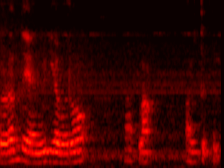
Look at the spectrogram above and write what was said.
தொடர்ந்து என் வீடியோ வரும். பார்க்கலாம். வாழ்த்துக்கள்.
